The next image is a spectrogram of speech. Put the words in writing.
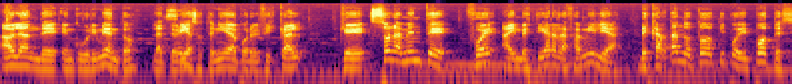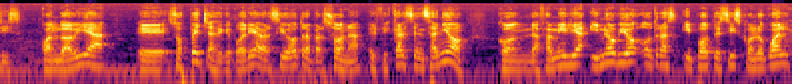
hablan de encubrimiento, la teoría Sí. sostenida por el fiscal, que solamente fue a investigar a la familia, descartando todo tipo de hipótesis. Cuando había eh, sospechas de que podría haber sido otra persona, el fiscal se ensañó con la familia y no vio otras hipótesis, con lo cual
